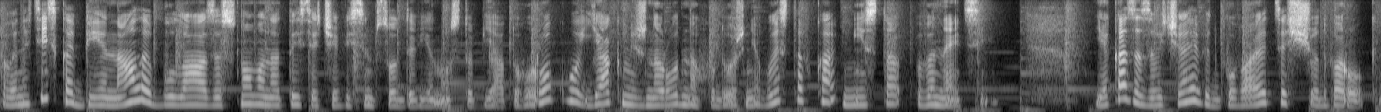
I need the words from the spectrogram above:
Венеційська бієнале була заснована 1895 року як міжнародна художня виставка міста Венеції, яка зазвичай відбувається що два роки.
